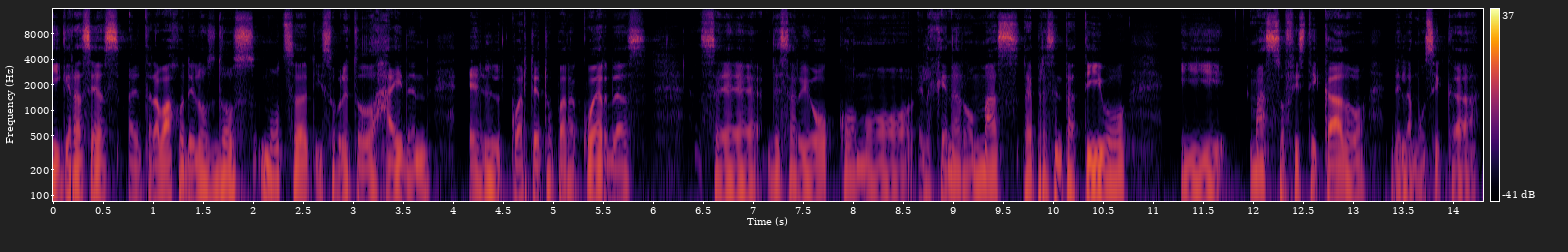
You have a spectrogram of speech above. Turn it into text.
y gracias al trabajo de los dos, Mozart y sobre todo Haydn, el cuarteto para cuerdas se desarrolló como el género más representativo y más sofisticado de la música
